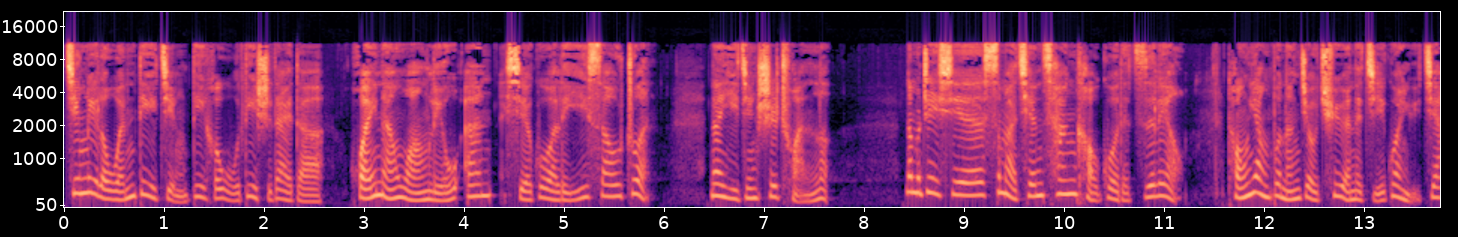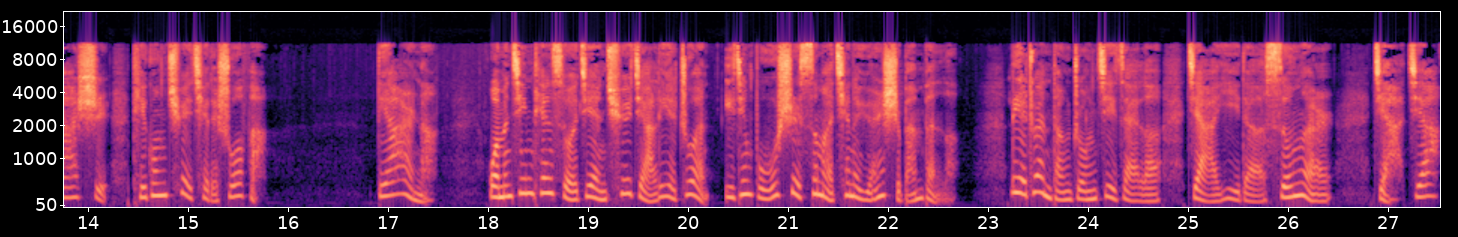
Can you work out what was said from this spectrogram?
经历了文帝、景帝和武帝时代的淮南王刘安写过《离骚传》，那已经失传了。那么这些司马迁参考过的资料，同样不能就屈原的籍贯与家世提供确切的说法。第二呢，我们今天所见《屈贾列传》已经不是司马迁的原始版本了。列传当中记载了贾谊的孙儿贾家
